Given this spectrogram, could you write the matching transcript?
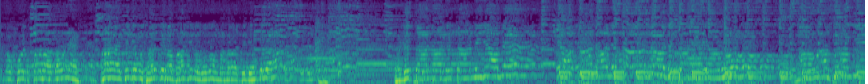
તો ખોટ કરવા દઉં ને. હા દીદી હું ધરતીનો ભાજીનો ભોગો મહારાજ દીદી હું કેવા વડતા લાડતા નહીં આવે લાડતા લાડતા આવો. નવા સ્વામી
